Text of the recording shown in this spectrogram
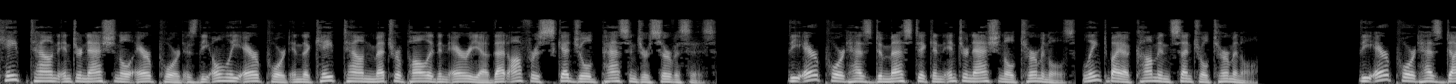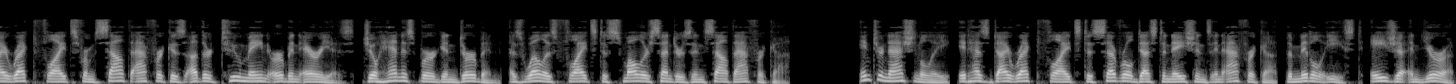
Cape Town International Airport is the only airport in the Cape Town metropolitan area that offers scheduled passenger services. The airport has domestic and international terminals, linked by a common central terminal. The airport has direct flights from South Africa's other two main urban areas, Johannesburg and Durban, as well as flights to smaller centres in South Africa. Internationally, it has direct flights to several destinations in Africa, the Middle East, Asia, and Europe.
